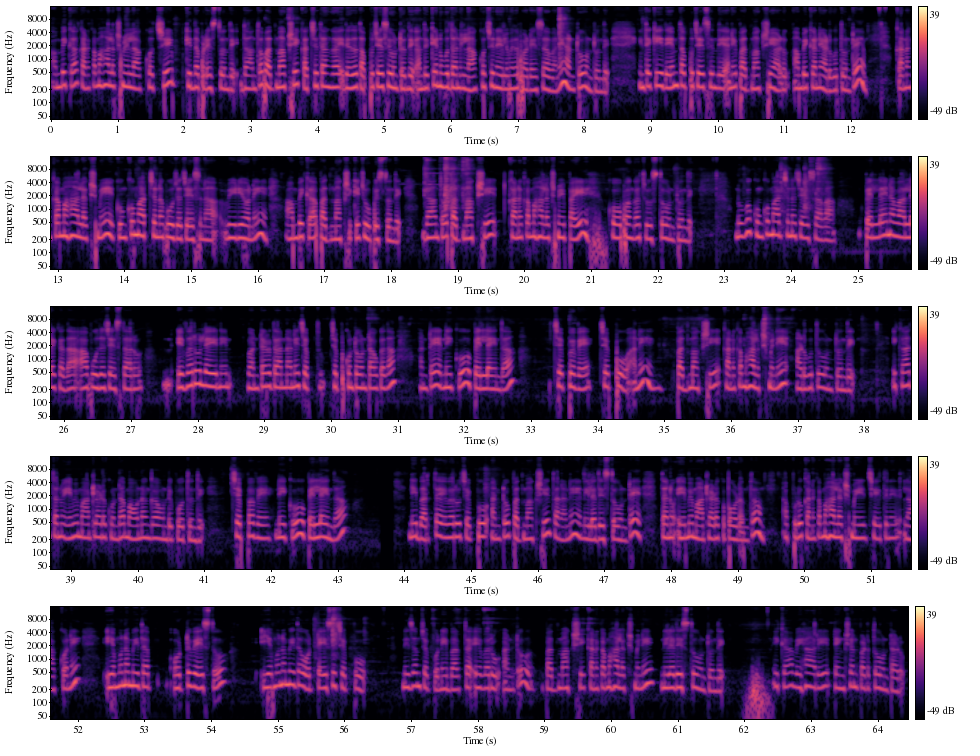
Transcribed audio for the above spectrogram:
అంబిక కనకమహాలక్ష్మిని లాక్కొచ్చి కింద పడేస్తుంది. దాంతో పద్మాక్షి ఖచ్చితంగా ఇదేదో తప్పు చేసి ఉంటుంది. అందుకే నువ్వు దాన్ని లాక్కొచ్చి నేల మీద పడేసావని అంటూ ఉంటుంది. ఇంతకీ ఇదేం తప్పు చేసింది అని పద్మాక్షి అడుగు అంబికని అడుగుతుంటే కనకమహాలక్ష్మి కుంకుమార్చన పూజ చేసిన వీడియోని అంబిక పద్మాక్షికి చూపిస్తుంది. దాంతో పద్మాక్షి కనకమహాలక్ష్మిపై కోపంగా చూస్తూ ఉంటుంది. నువ్వు కుంకుమార్చన చేసావా పెళ్ళైన వాళ్ళే కదా ఆ పూజ చేస్తారు. ఎవరూ లేని ఒంటరి దాన్నని చెప్తూ చెప్పుకుంటూ ఉంటావు కదా? అంటే నీకు పెళ్ళయిందా? చెప్పవే చెప్పు అని పద్మాక్షి కనకమహాలక్ష్మిని అడుగుతూ ఉంటుంది. ఇక తను ఏమి మాట్లాడకుండా మౌనంగా ఉండిపోతుంది. చెప్పవే నీకు పెళ్ళయిందా? నీ భర్త ఎవరు చెప్పు అంటూ పద్మాక్షి తనని నిలదీస్తూ ఉంటే తను ఏమీ మాట్లాడకపోవడంతో అప్పుడు కనకమహాలక్ష్మి చేతిని లాక్కొని యమున మీద ఒట్టు వేస్తూ యమున మీద ఒట్టేసి చెప్పు. నిజం చెప్పు నీ భర్త ఎవరు? అంటూ పద్మాక్షి కనకమహాలక్ష్మిని నిలదీస్తూ ఉంటుంది. ఇక విహారి టెన్షన్ పడుతూ ఉంటాడు.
